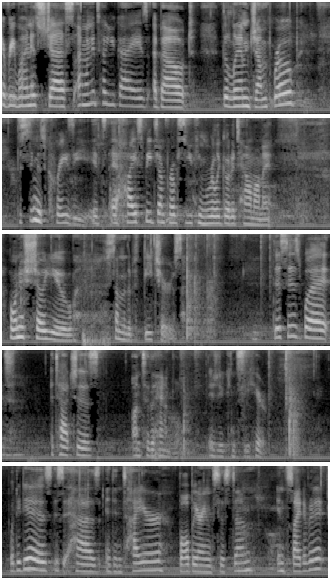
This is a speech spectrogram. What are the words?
everyone, it's Jess. I want to tell you guys about the Limm jump rope. This thing is crazy. It's a high-speed jump rope so you can really go to town on it. I want to show you some of the features. This is what attaches onto the handle, as you can see here. What it is, is it has an entire ball bearing system inside of it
